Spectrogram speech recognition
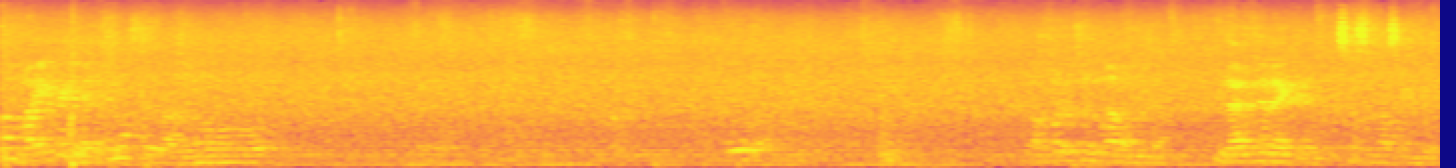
まあ、毎回やってますけど、あのまあ、これちょっとまだ見た慣れてないけどさせませんけど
